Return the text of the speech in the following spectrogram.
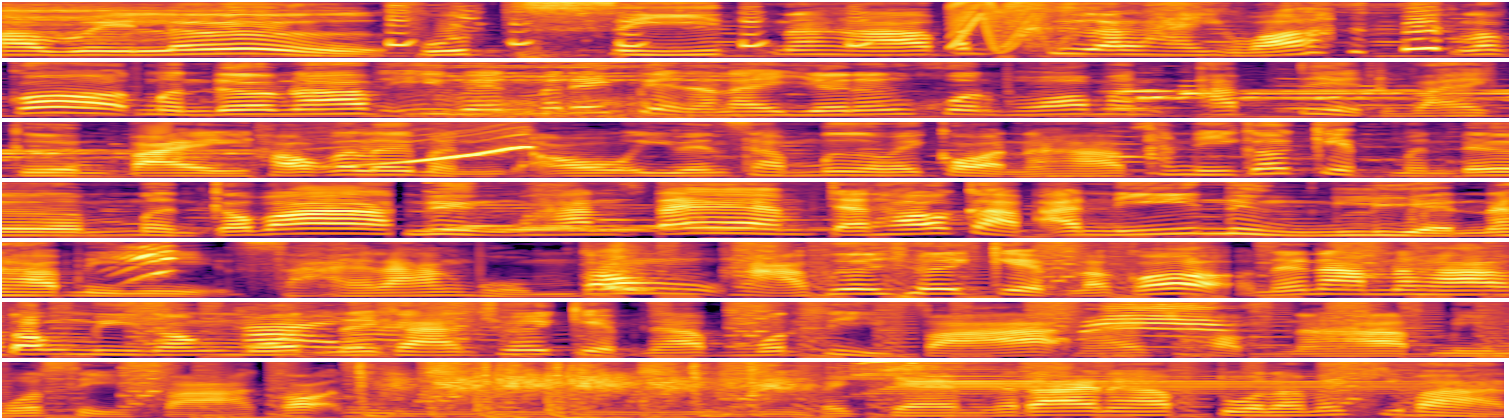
าเวเลอร์ฟูดซีดนะครับมันคืออะไรวะ แล้วก็เหมือนเดิมนะครับอีเวนต์ไม่ได้เปลี่ยนอะไรเยอะนะทุกคนเพราะว่ามันอัปเดตไวเกินไปเขาก็เลยเหมือนเอาอีเวนต์ซัมเมอร์ไว้ก่อนนะครับ อันนี้ก็เก็บเหมือนเดิมเหมือนกับว่า 1,000 แต้มจะเท่ากับอันนี้ 1 เหรียญนะครับนี่นี่สายล่างผม ต้องหาเพื่อนช่วยเก็บแล้วก็แนะนำนะครับต้องมีน้องมดในการช่วยเก็บนะครับมดสีฟ้าแมชช็อปนะครับมีมดสีฟ้าก็หนี่ง ไปแจมก็ได้นะครับ ตัวละไม่กี่บาท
